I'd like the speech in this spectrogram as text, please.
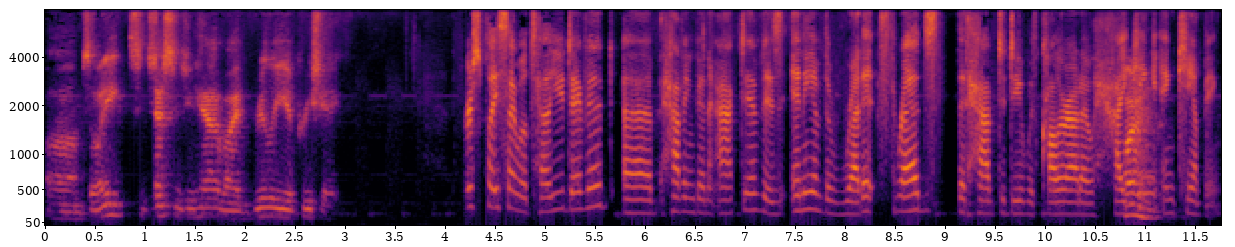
Um, so any suggestions you have, I'd really appreciate. First place I will tell you, David, uh, having been active, is any of the Reddit threads that have to do with Colorado hiking and camping.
